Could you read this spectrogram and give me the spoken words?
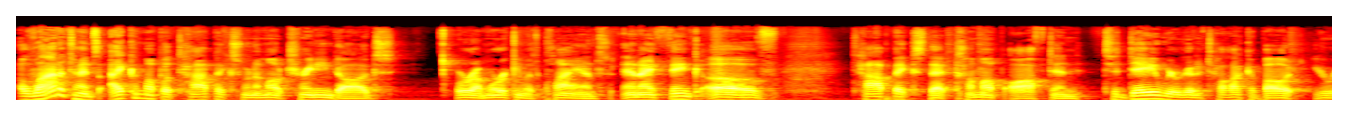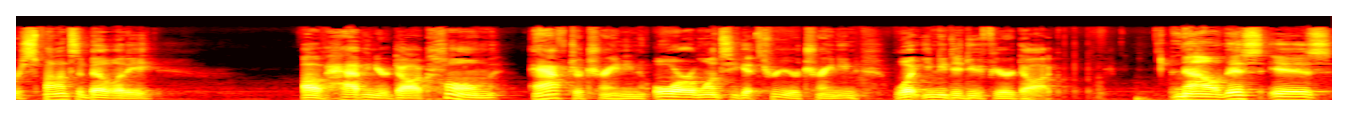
a lot of times I come up with topics when I'm out training dogs or I'm working with clients, and I think of topics that come up often. Today, we're going to talk about your responsibility of having your dog home after training or once you get through your training, what you need to do for your dog. Now, this is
